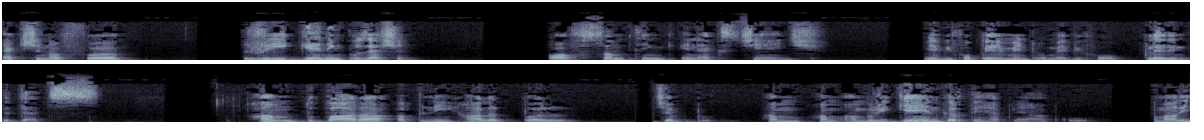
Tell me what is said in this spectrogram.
action of regaining possession of something in exchange for payment और may be for clearing the debts हम दोबारा अपनी हालत पर जब हम हम हम रिगेन करते हैं अपने आप को, हमारी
